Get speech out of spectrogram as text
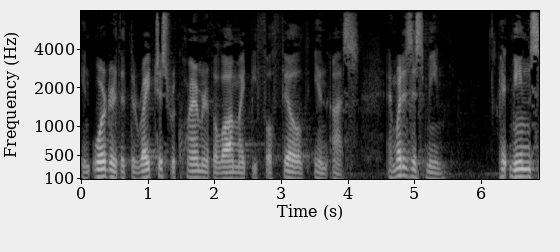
in order that the righteous requirement of the law might be fulfilled in us. And what does this mean? It means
